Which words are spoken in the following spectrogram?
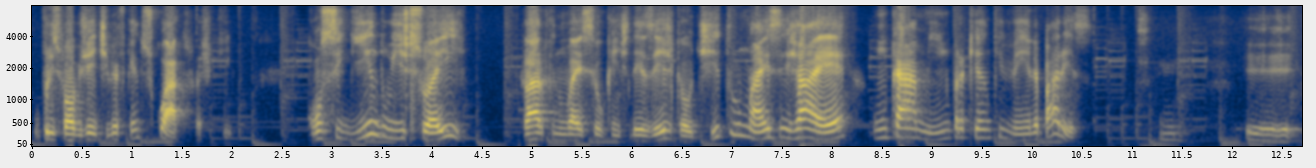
o principal objetivo é ficar entre os quatro. Acho que conseguindo isso aí, Claro que não vai ser o que a gente deseja, que é o título, mas já é um caminho para que ano que vem ele apareça. Sim. E,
